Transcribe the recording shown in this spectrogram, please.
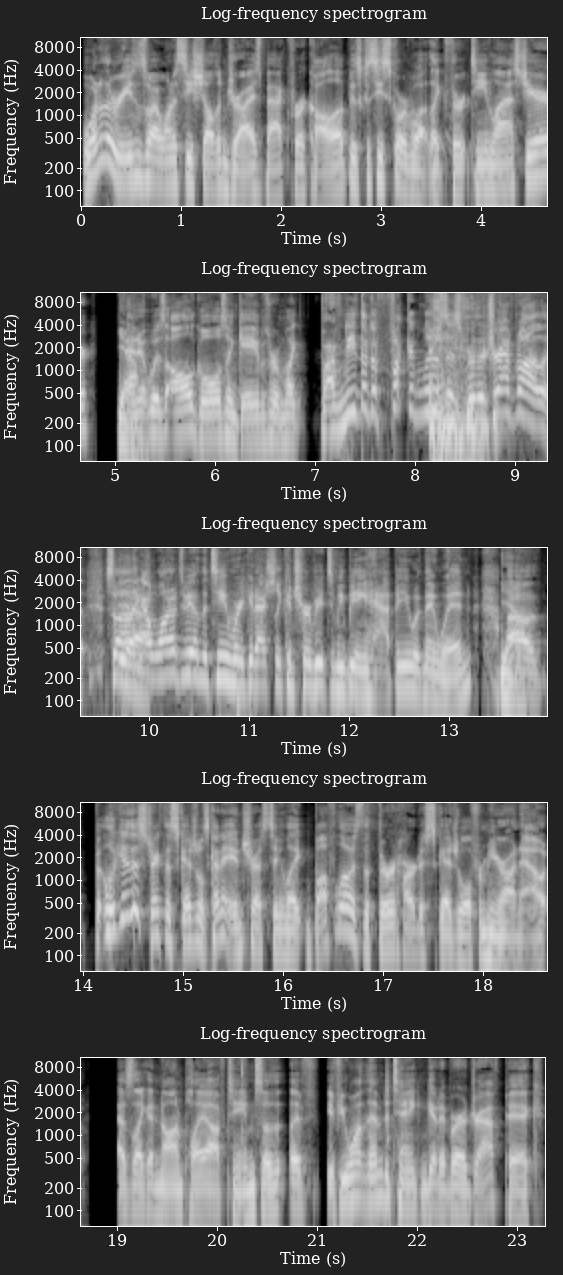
one of the reasons why I want to see Sheldon Dries back for a call up is because he scored what like 13 last year. Yeah. And it was all goals and games where I'm like, I need them to fucking lose this for their draft pilot. So like, I want him to be on the team where he could actually contribute to me being happy when they win. Yeah. Uh, but looking at the strength of schedule, it's kind of interesting. Like Buffalo is the third hardest schedule from here on out as like a non-playoff team. So if if you want them to tank and get a better draft pick,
